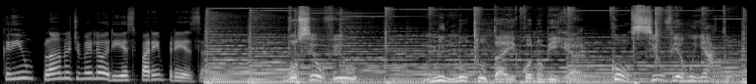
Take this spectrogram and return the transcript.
crie um plano de melhorias para a empresa. Você ouviu Minuto da Economia, com Silvia Munhato.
